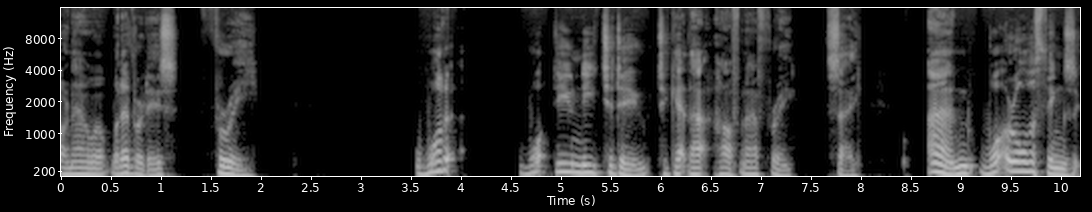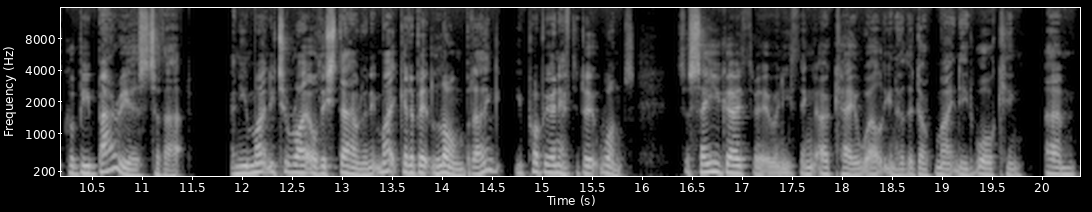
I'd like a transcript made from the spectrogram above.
or an hour, whatever it is, free? What what do you need to do to get that half an hour free? Say, and what are all the things that could be barriers to that? And you might need to write all this down, and it might get a bit long, but I think you probably only have to do it once. So say you go through and you think, okay, well, you know, the dog might need walking. Um,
